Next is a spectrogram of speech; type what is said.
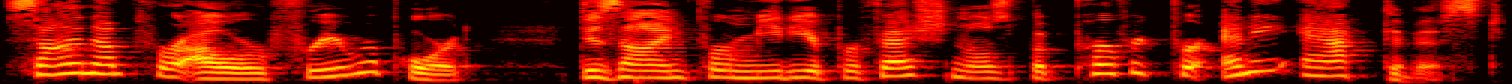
sign up for our free report designed for media professionals but perfect for any activist.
